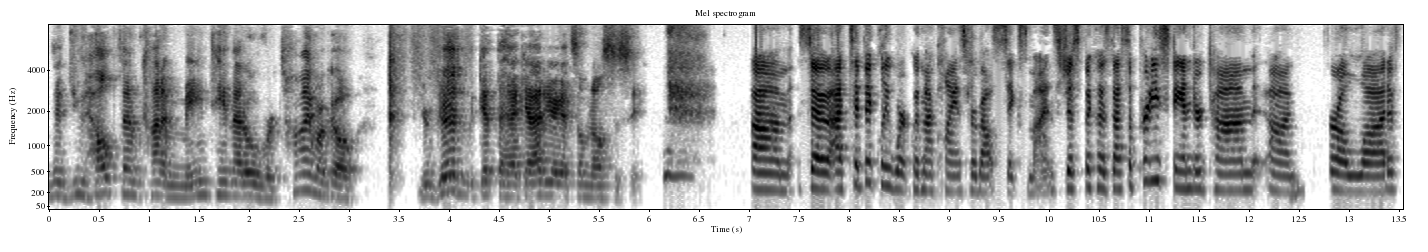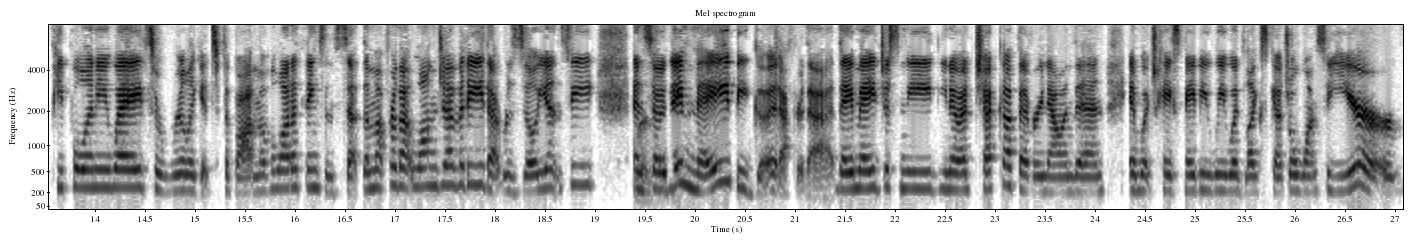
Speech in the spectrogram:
Did you help them kind of maintain that over time or go, you're good, get the heck out of here, I got someone else to see? Um, so I typically work with my clients for about six months, just because that's a pretty standard time um, for a lot of people anyway to really get to the bottom of a lot of things and set them up for that longevity, that resiliency. And right. so they may be good after that. They may just need, you know, a checkup every now and then, in which case maybe we would like schedule once a year or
